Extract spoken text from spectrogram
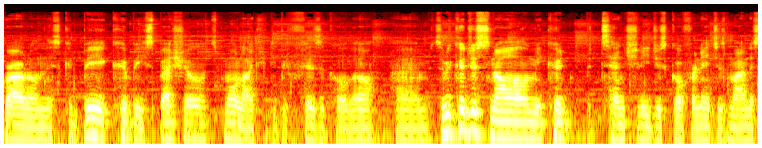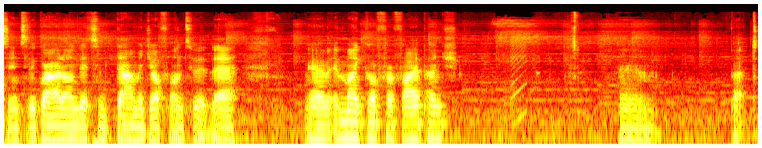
Groudon this could be. It could be special. It's more likely to be physical, though. Um, so we could just snarl, and we could potentially just go for Nature's Madness into the Groudon, get some damage off onto it there. Um, it might go for a Fire Punch. Um, but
